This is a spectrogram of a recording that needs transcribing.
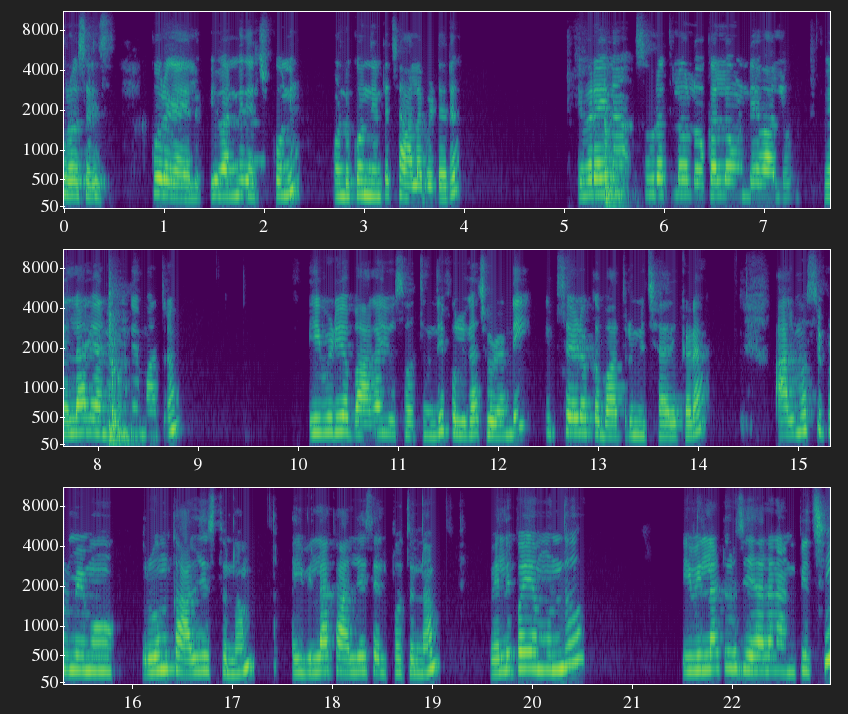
గ్రోసరీస్ కూరగాయలు ఇవన్నీ తెచ్చుకొని వండుకొని తింటే చాలా బెటర్. ఎవరైనా సూరత్లో లోకల్లో ఉండే వాళ్ళు వెళ్ళాలి అనుకుంటే మాత్రం ఈ వీడియో బాగా యూస్ అవుతుంది. ఫుల్గా చూడండి. ఇటు సైడ్ ఒక బాత్రూమ్ ఇచ్చారు ఇక్కడ. ఆల్మోస్ట్ ఇప్పుడు మేము రూమ్ కాల్ చేస్తున్నాం. ఈ విల్లా కాల్ చేసి వెళ్ళిపోతున్నాం. వెళ్ళిపోయే ముందు ఈ విల్లా టూర్ చేయాలని అనిపించి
